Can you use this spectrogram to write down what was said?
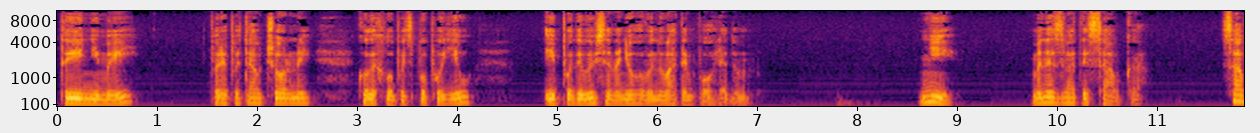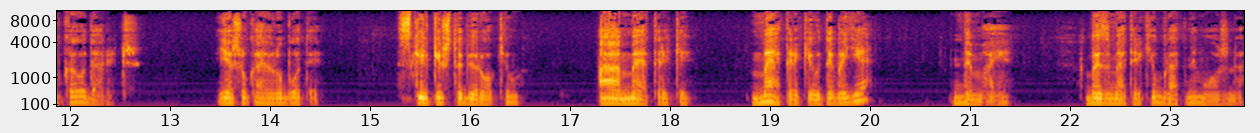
Ти німий? перепитав чорний, коли хлопець попоїв і подивився на нього винуватим поглядом. Ні, мене звати Савка. Савка Одарич. Я шукаю роботи. Скільки ж тобі років? А метрики? Метрики у тебе є? Немає. Без метриків брат не можна.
